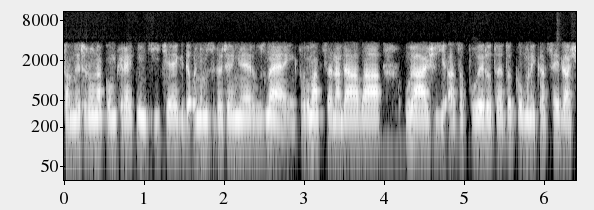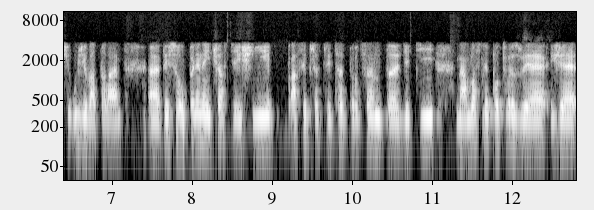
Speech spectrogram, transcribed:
zaměřenou na konkrétní dítě, kde o něm zveřejňuje různé informace, nadává, uráží a zapojuje do této komunikace i další uživatele. Uh, ty jsou úplně nejčastější, asi přes 30% dětí nám vlastně potvrzuje, že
